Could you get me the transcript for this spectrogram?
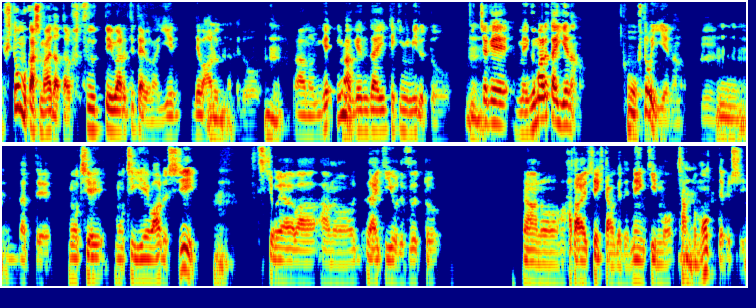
一昔前だったら普通って言われてたような家ではあるんだけど、うん。あの、げ今現代的に見ると、うんぶっちゃけ恵まれた家なの。ほう太い家なの。う。うんん。だって、持ち、持ち家はあるし、うん。父親は、あの、大企業でずっと、あの、働いてきたわけで年金もちゃんと持ってるし、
